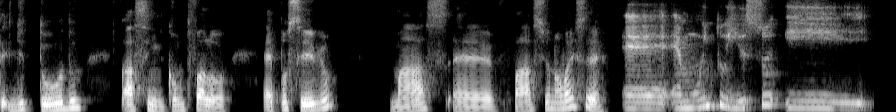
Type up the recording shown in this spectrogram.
de tudo. Assim, como tu falou, é possível, mas é, fácil não vai ser. É, é muito isso, e,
